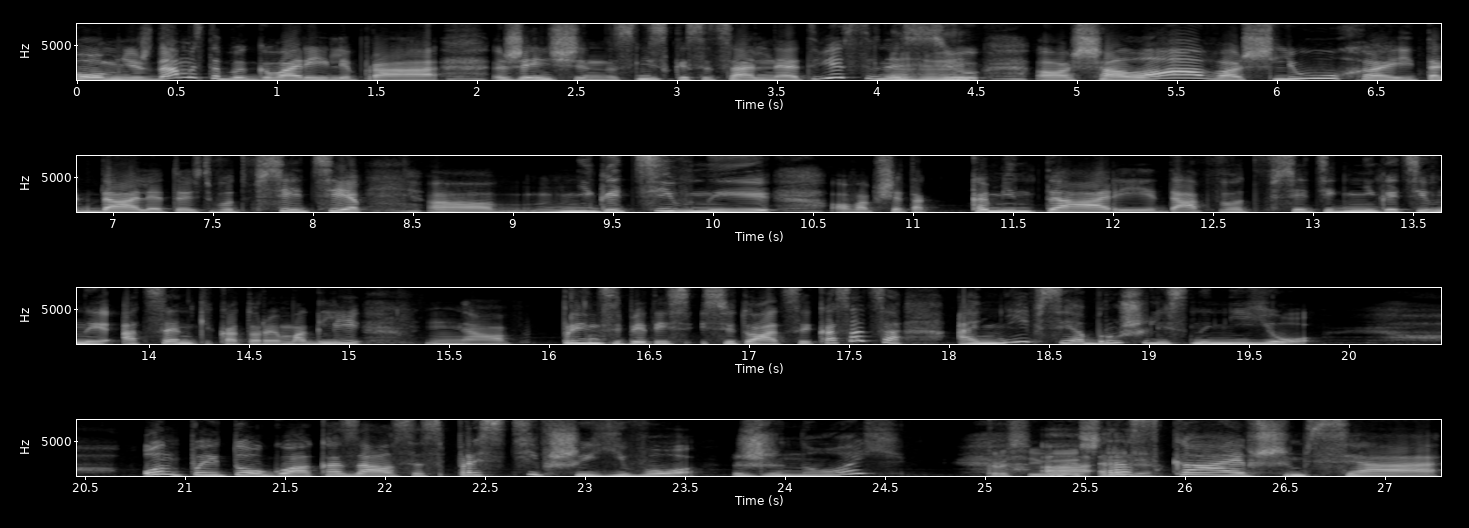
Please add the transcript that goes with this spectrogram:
помнишь, да, мы с тобой говорили про женщин с низкой социальной ответственностью, а, шалава, шлюха и так далее. То есть вот все те а, негативные а, вообще так комментарии, да, вот все эти негативные оценки, которые могли в принципе этой ситуации касаться, они все обрушились на нее. Он по итогу оказался с простившей его женой, Красивая история. раскаявшимся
